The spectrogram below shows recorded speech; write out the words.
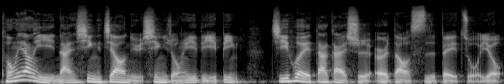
同样以男性较女性容易离病，机会大概是二到四倍左右。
